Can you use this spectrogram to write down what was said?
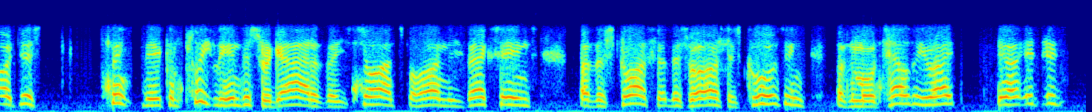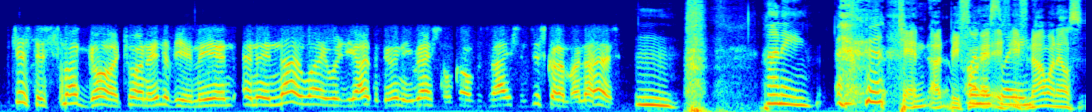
I just think they're completely in disregard of the science behind these vaccines, of the strife that this virus is causing, of the mortality rate. You know, it, it just a smug guy trying to interview me, and, and in no way was he open to any rational conversation. Just got up my nose. Mm. Honey, Ken, uh, before if, if no one else,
